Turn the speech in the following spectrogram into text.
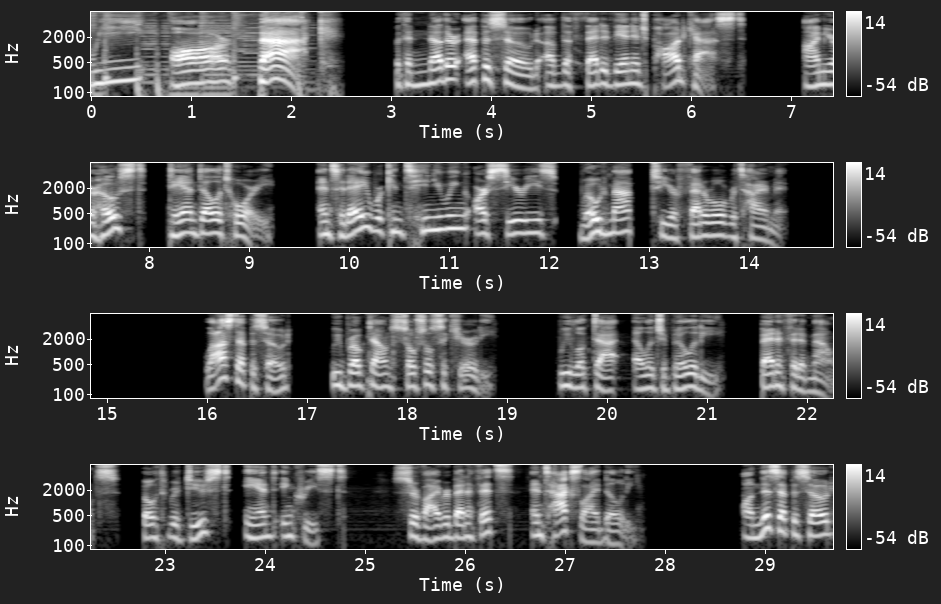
We are back with another episode of the Fed Advantage podcast. I'm your host, Dan Delatorre, and today we're continuing our series Roadmap to Your Federal Retirement. Last episode, we broke down Social Security. We looked at eligibility, benefit amounts, both reduced and increased, survivor benefits, and tax liability. On this episode,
